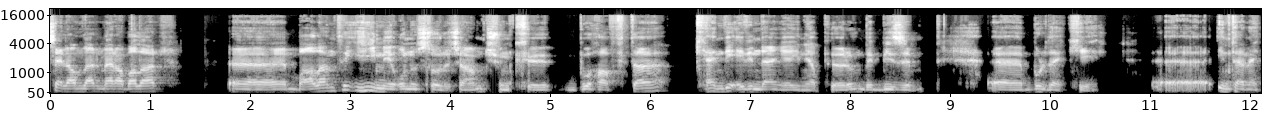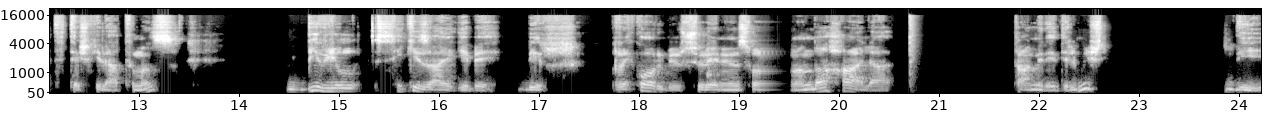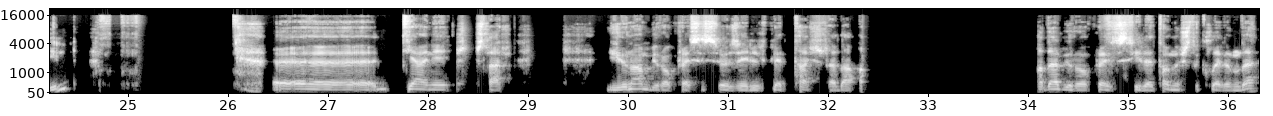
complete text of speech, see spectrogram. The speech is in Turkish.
Selamlar, merhabalar. Ee, bağlantı iyi mi onu soracağım. Çünkü bu hafta kendi evimden yayın yapıyorum ve bizim e, buradaki e, internet teşkilatımız bir yıl sekiz ay gibi bir rekor bir sürenin sonunda hala tamir edilmiş değil. Ee, yani Yunan bürokrasisi özellikle taşrada ada bürokrasisiyle tanıştıklarında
